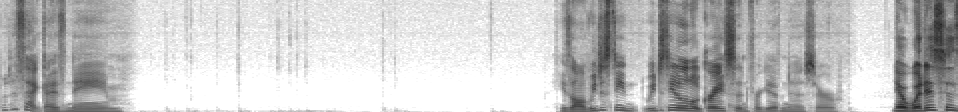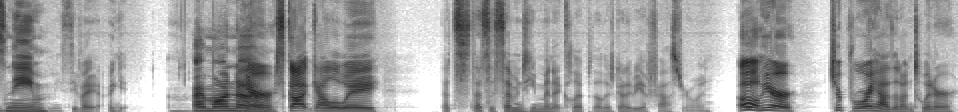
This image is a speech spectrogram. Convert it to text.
what is that guy's name? He's all we just need we just need a little grace and forgiveness or Yeah, what is his name? let me see if I, I get I'm on uh, here Scott Galloway. That's that's a 17 minute clip though. There's got to be a faster one. Oh, here Chip Roy has it on Twitter.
